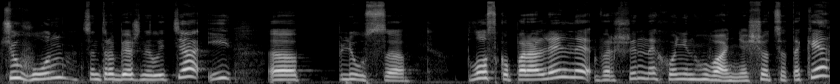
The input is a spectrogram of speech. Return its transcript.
чугун, центробіжне лиття і е, плюс плоскопаралельне вершинне хонінгування. Що це таке?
